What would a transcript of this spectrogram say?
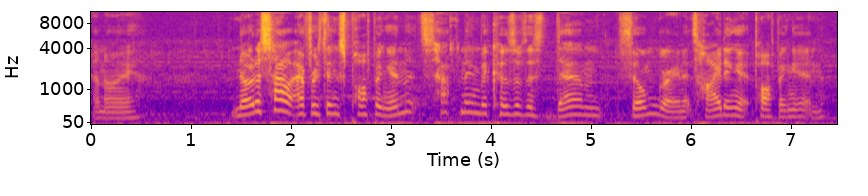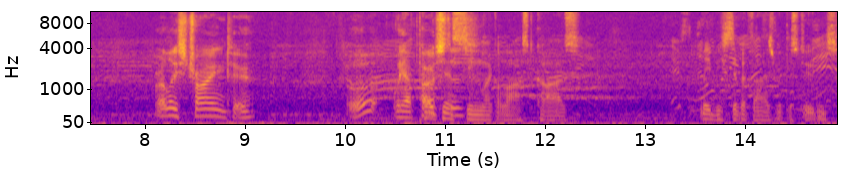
Can I notice how everything's popping in? It's happening because of this damn film grain. It's hiding it popping in, or at least trying to. Oh, we have Protests posters. seem like a lost cause. Maybe sympathize with the students.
